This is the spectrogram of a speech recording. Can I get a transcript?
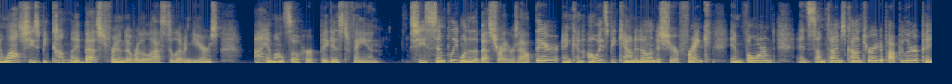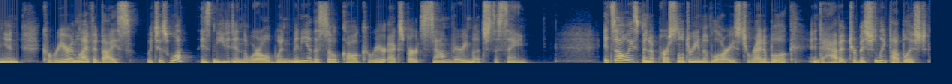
And while she's become my best friend over the last 11 years, I am also her biggest fan. She's simply one of the best writers out there and can always be counted on to share frank, informed, and sometimes contrary to popular opinion, career and life advice, which is what is needed in the world when many of the so called career experts sound very much the same. It's always been a personal dream of Laurie's to write a book and to have it traditionally published,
